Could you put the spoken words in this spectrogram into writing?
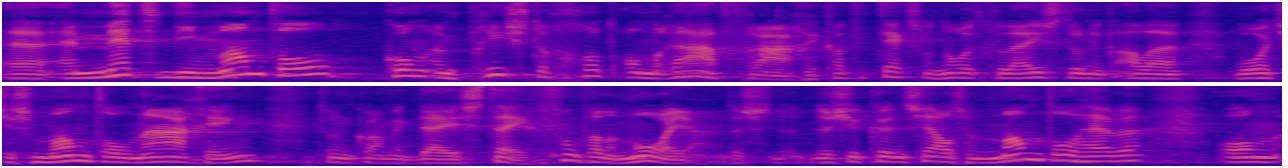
Uh, en met die mantel kon een priester God om raad vragen. Ik had die tekst nog nooit gelezen toen ik alle woordjes mantel naging. Toen kwam ik deze tegen. Dat vond ik wel een mooie. Dus, dus je kunt zelfs een mantel hebben om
